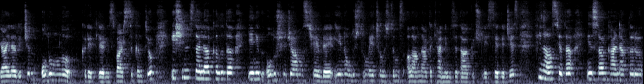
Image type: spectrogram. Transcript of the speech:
yaylar için olumlu kredileriniz var. Sıkıntı yok. İşinizle alakalı da yeni oluşacağımız çevre, yeni oluşturmaya çalıştığımız alanlarda kendimizi daha güçlü hissedeceğiz. Finans ya da insan kaynakları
